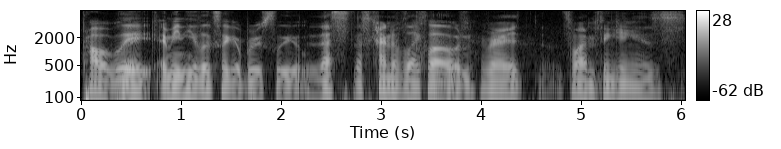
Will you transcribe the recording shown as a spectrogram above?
Probably. Like- I mean, he looks like a Bruce Lee. that's that's kind of like Clone. right that's what I'm thinking is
